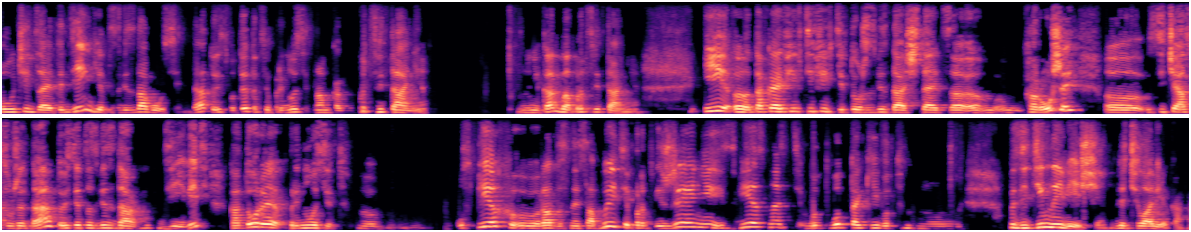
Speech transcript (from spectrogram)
получить за это деньги, это звезда 8, да, то есть вот это все приносит нам как бы процветание ну не как бы, а процветание. И э, такая 50-50 тоже звезда считается э, хорошей э, сейчас уже, да, то есть это звезда 9, которая приносит э, успех, э, радостные события, продвижение, известность, вот, вот такие вот позитивные вещи для человека.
